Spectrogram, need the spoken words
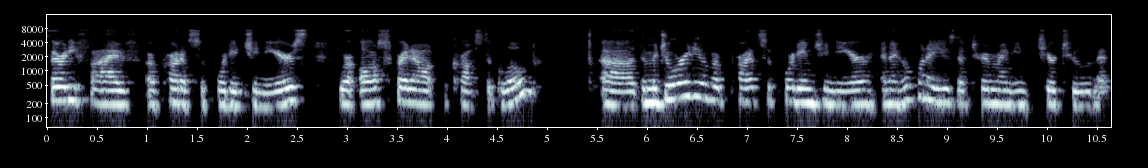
35 are product support engineers. We're all spread out across the globe. Uh, the majority of our product support engineer, and I hope when I use that term, I mean tier two, that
